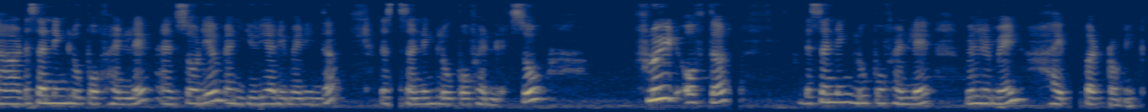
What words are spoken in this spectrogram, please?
uh, descending loop of Henle and sodium and urea remain in the descending loop of Henle. So fluid of the descending loop of Henle will remain hypertonic.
